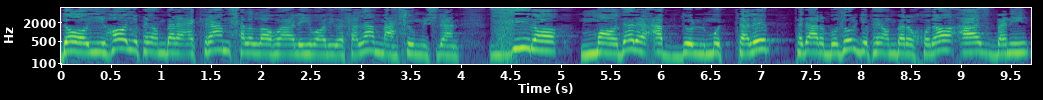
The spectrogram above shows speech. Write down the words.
دایی های پیامبر اکرم صلی الله علیه و آله و سلم محسوب می‌شدند. زیرا مادر عبدالمطلب پدر بزرگ پیامبر خدا از بنی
